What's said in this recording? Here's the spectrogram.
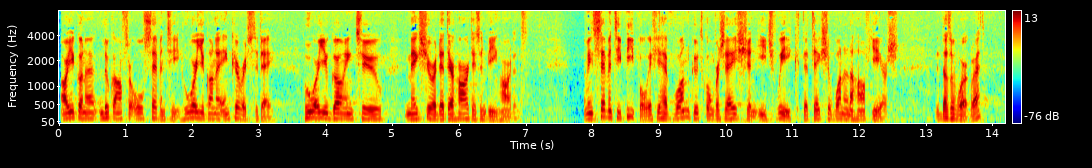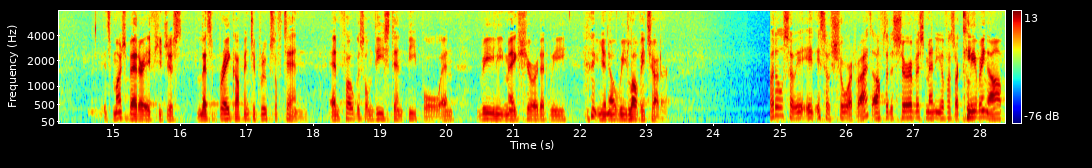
Are you going to look after all 70? Who are you going to encourage today? Who are you going to make sure that their heart isn't being hardened? I mean, 70 people, if you have one good conversation each week, that takes you one and a half years. It doesn't work, right? It's much better if you just let's break up into groups of 10 and focus on these 10 people and really make sure that we, you know, we love each other. But also, it, it's so short, right? After the service, many of us are clearing up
